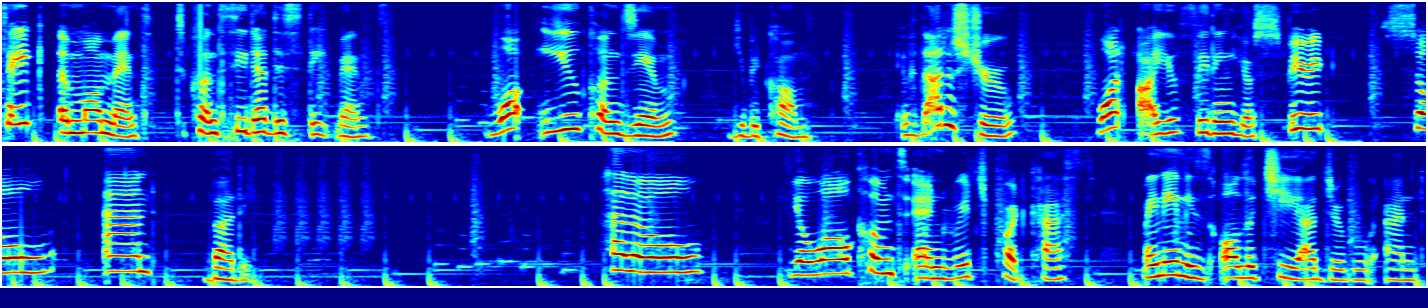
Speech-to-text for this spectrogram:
Take a moment to consider this statement. What you consume, you become. If that is true, what are you feeding your spirit, soul, and body? Hello, you're welcome to Enrich Podcast. My name is Oluchi Ajogu, and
